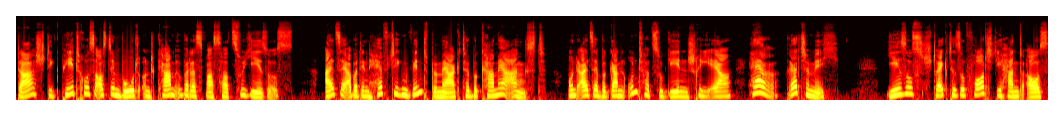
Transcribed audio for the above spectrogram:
Da stieg Petrus aus dem Boot und kam über das Wasser zu Jesus. Als er aber den heftigen Wind bemerkte, bekam er Angst, und als er begann unterzugehen, schrie er Herr, rette mich. Jesus streckte sofort die Hand aus,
